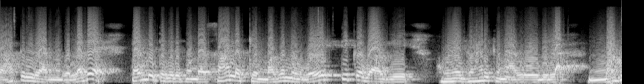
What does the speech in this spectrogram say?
ಖಾತರಿದಾರನವಲ್ಲದೆ ತಂದೆ ತೆಗೆದುಕೊಂಡ ಸಾಲಕ್ಕೆ ಮಗನು ವೈಯಕ್ತಿಕವಾಗಿ ಹೊಣೆಗಾರಿಕನಾಗುವುದಿಲ್ಲ ಮಗ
